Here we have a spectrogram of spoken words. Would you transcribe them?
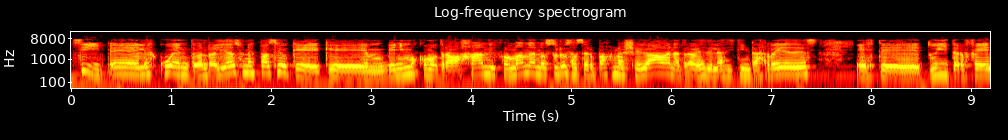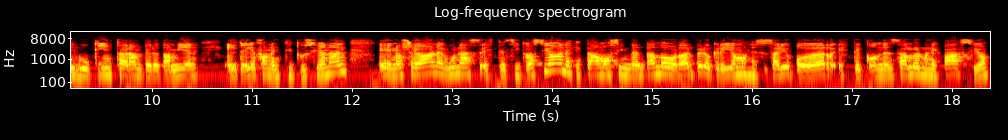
Sí, eh, les cuento. En realidad es un espacio que, que venimos como trabajando y formando. Nosotros a Serpag nos llegaban a través de las distintas redes, este, Twitter, Facebook, Instagram, pero también el teléfono institucional. Eh, nos llegaban algunas este, situaciones que estábamos intentando abordar, pero creíamos necesario poder este, condensarlo en un espacio.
